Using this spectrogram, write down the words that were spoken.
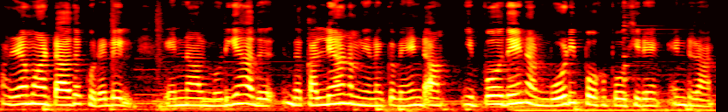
அழமாட்டாத குரலில் என்னால் முடியாது இந்த கல்யாணம் எனக்கு வேண்டாம் இப்போதே நான் ஓடிப்போகப் போகிறேன் என்றான்.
